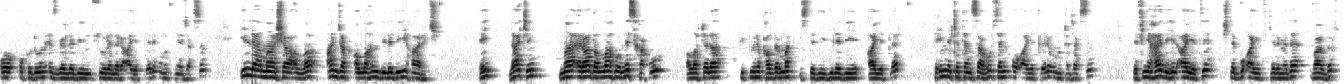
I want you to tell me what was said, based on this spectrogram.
o okuduğun, ezberlediğin sureleri, ayetleri unutmayacaksın. İlla maşallah ancak Allah'ın dilediği hariç. Ey lakin ma eradallahu neshahu Allah Teala hükmünü kaldırmak istediği, dilediği ayetler fe inneke tensahu sen o ayetleri unutacaksın. Ve fi hadihil ayeti işte bu ayet-i kerimede vardır.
